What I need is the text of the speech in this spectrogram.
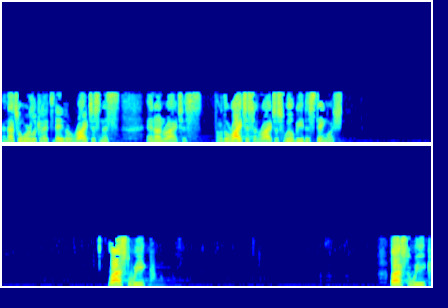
And that's what we're looking at today. The righteousness and unrighteous, or the righteous and righteous will be distinguished. Last week, last week,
